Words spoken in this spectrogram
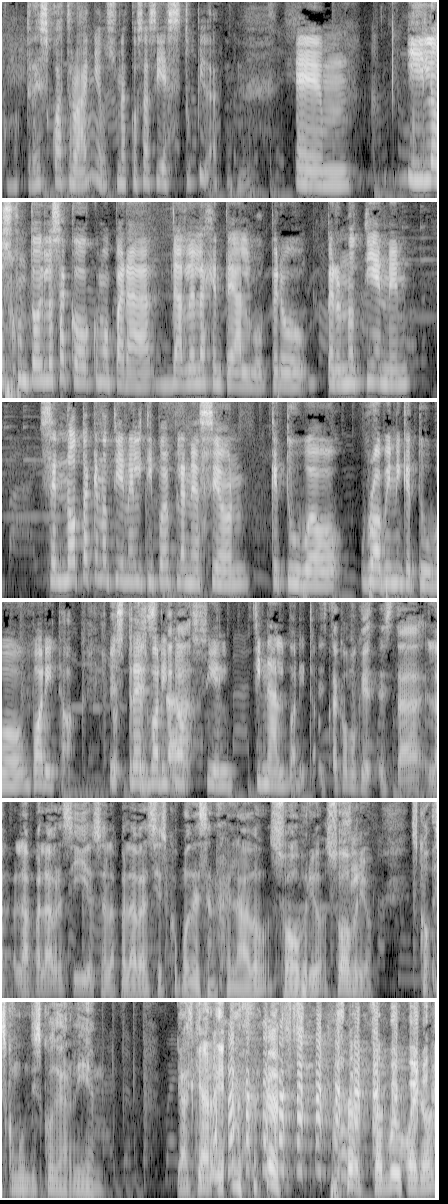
como 3, 4 años, una cosa así estúpida. Em, y los juntó y los sacó como para darle a la gente algo, pero, pero no tienen, se nota que no tiene el tipo de planeación que tuvo Robin y que tuvo Body Talk. Los tres Body Talks y el final Body Talk. Está como que está, la, palabra sí, o sea, la palabra sí es como desangelado, sobrio, sobrio. Es, como un disco de R.E.M. Ya es que R.E.M. son muy buenos,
